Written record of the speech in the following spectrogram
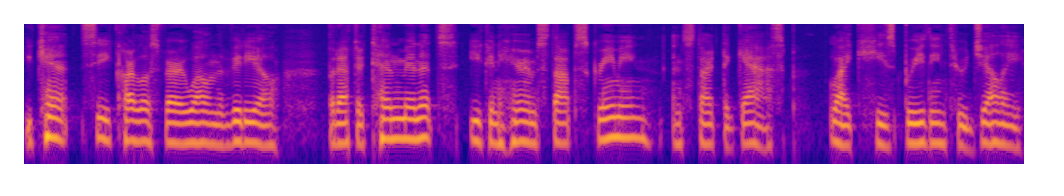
You can't see Carlos very well in the video, but after 10 minutes, you can hear him stop screaming and start to gasp like he's breathing through jelly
